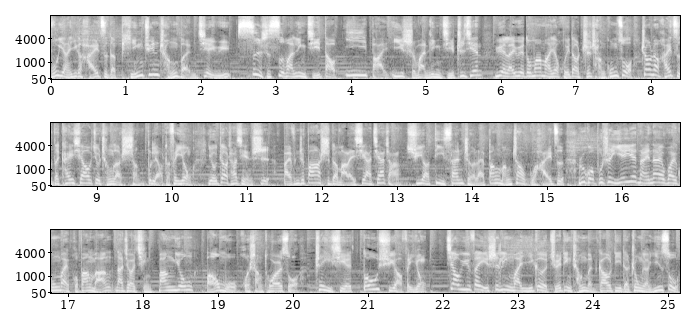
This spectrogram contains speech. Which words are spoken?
抚养一个孩子的平均成本介于四十四万令吉到一百一十万令吉之间。越来越多妈妈要回到职场工。做照料孩子的开销就成了省不了的费用。有调查显示，百分之八十的马来西亚家长需要第三者来帮忙照顾孩子。如果不是爷爷奶奶、外公外婆帮忙，那就要请帮佣、保姆或上托儿所，这些都需要费用。教育费是另外一个决定成本高低的重要因素。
